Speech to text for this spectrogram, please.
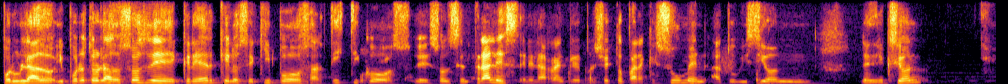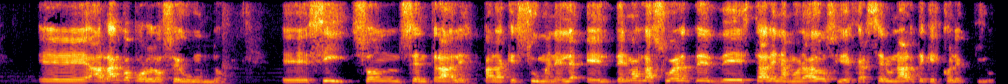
Por un lado. Y por otro lado, ¿sos de creer que los equipos artísticos eh, son centrales en el arranque del proyecto para que sumen a tu visión de dirección? Eh, arranco por lo segundo. Eh, sí, son centrales para que sumen. tenemos la suerte de estar enamorados y de ejercer un arte que es colectivo.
